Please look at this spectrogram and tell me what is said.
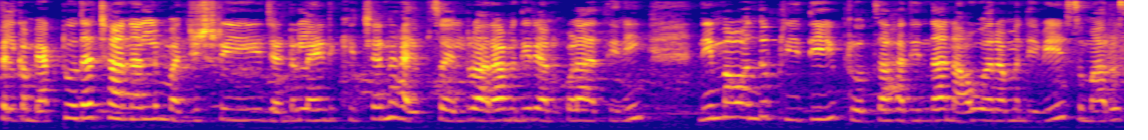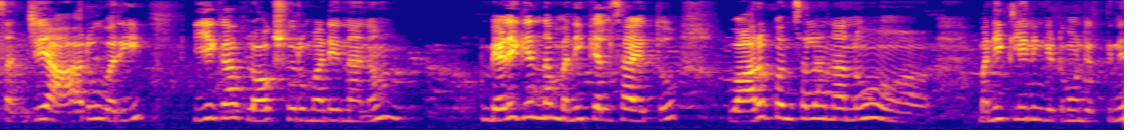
welcome back to the channel Manjushree general and kitchen hype so ಎಲ್ಲರೂ ಆರಾಮದಿರಿ ಅನ್ಕೊಳತ್ತೀನಿ. ನಿಮ್ಮ ಒಂದು ಪ್ರೀತಿ, ಪ್ರೋತ್ಸಾಹದಿಂದ ನಾವು ಆರಾಮದೀವಿ. ಸುಮಾರು ಸಂಜೆ ಆರೂವರೆ. ಈಗ ವ್ಲಾಗ್ ಶುರು ಮಾಡಿ ನಾನು. ಬೆಳಿಗ್ಗೆಯಿಂದ ಮನೆ ಕೆಲಸ ಆಯಿತು. ವಾರಕ್ಕೊಂದ್ಸಲ ನಾನು ಮನೆ ಕ್ಲೀನಿಂಗ್ ಇಟ್ಕೊಂಡಿರ್ತೀನಿ,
